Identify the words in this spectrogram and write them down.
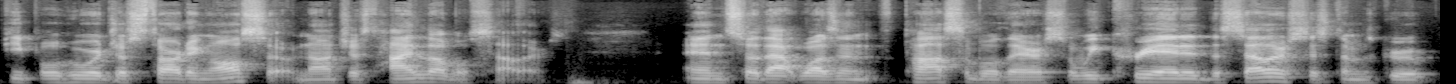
people who were just starting also, not just high level sellers, and so that wasn't possible there. So we created the seller systems group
